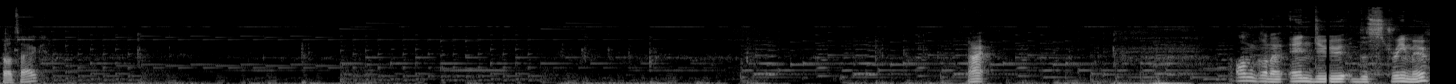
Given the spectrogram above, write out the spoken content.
Spell tag. Alright. I'm gonna end the streamer.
